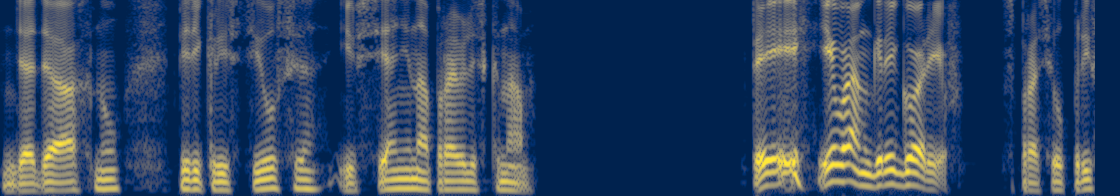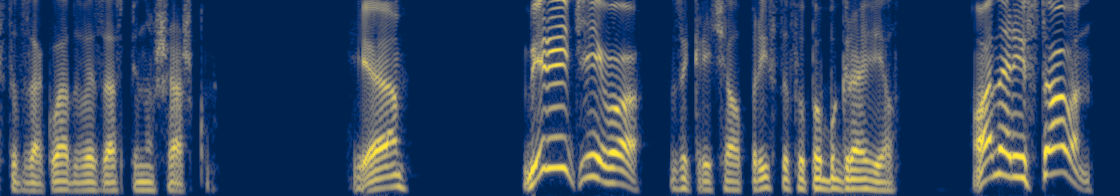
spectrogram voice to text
Дядя ахнул, перекрестился, и все они направились к нам. «Ты Иван Григорьев?» — спросил пристав, закладывая за спину шашку. «Я». «Берите его!» — закричал пристав и побагровел. «Он арестован!»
